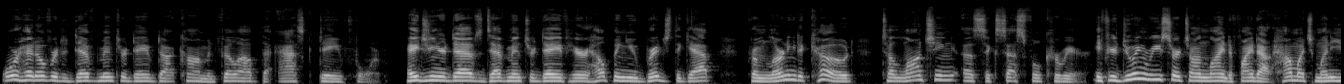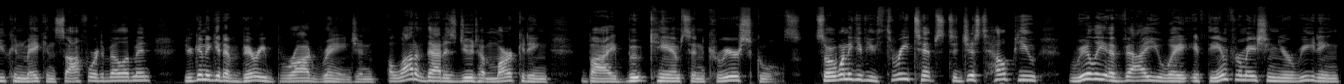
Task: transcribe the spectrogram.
or head over to devmentordave.com and fill out the Ask Dave form. Hey Junior Devs, Dev Mentor Dave here, helping you bridge the gap from learning to code to launching a successful career. If you're doing research online to find out how much money you can make in software development, you're going to get a very broad range. And a lot of that is due to marketing by boot camps and career schools. So I want to give you three tips to just help you really evaluate if the information you're reading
